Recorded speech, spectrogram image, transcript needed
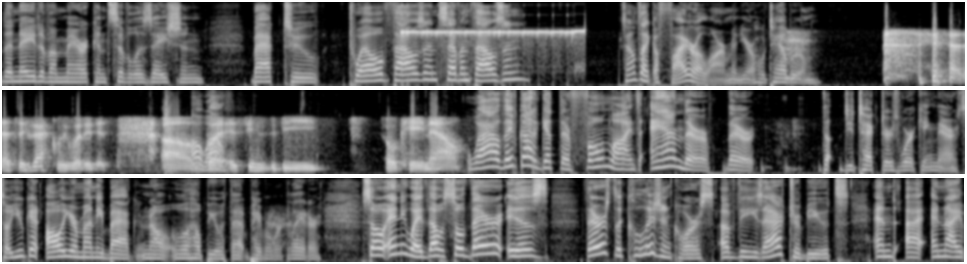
the Native American civilization back to 12,000, 7,000? Sounds like a fire alarm in your hotel room. That's exactly what it is. Um, oh, wow. But it seems to be okay now. Wow, they've got to get their phone lines and their their d- detectors working there. So you get all your money back, and I'll, we'll help you with that paperwork later. So anyway, though, so there is there's the collision course of these attributes, and uh, and I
